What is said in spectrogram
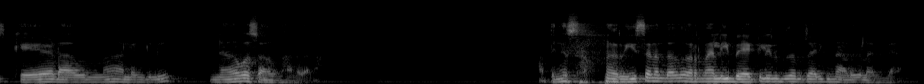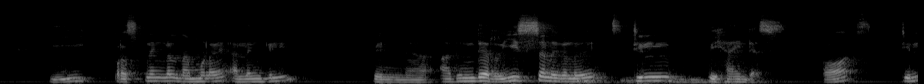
സ്കേഡാവുന്ന അല്ലെങ്കിൽ നെർവസ് ആകുന്ന ആളുകളാണ് അതിന് റീസൺ എന്താന്ന് പറഞ്ഞാൽ ഈ ബാക്കിലിരുന്ന് സംസാരിക്കുന്ന ആളുകളല്ല. ഈ പ്രശ്നങ്ങൾ നമ്മളെ അല്ലെങ്കിൽ പിന്നെ അതിന്റെ റീസണുകൾ still behind us or still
